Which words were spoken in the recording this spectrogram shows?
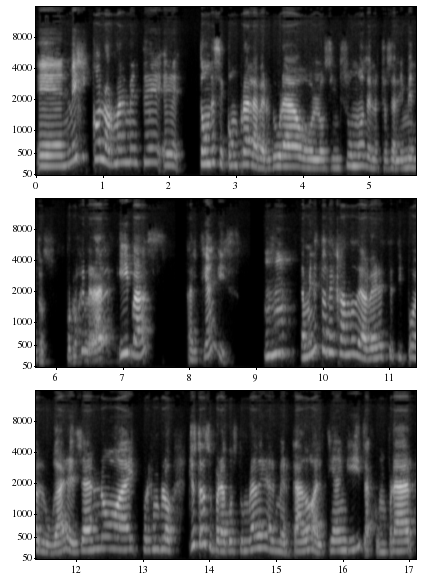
en México normalmente, eh, ¿dónde se compra la verdura o los insumos de nuestros alimentos? Por lo general, ibas al tianguis. También está dejando de haber este tipo de lugares, ya no hay, por ejemplo, yo estaba súper acostumbrada a ir al mercado, al tianguis, a comprar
